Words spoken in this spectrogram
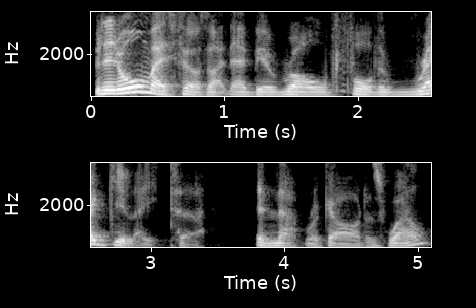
But it almost feels like there'd be a role for the regulator in that regard as well.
